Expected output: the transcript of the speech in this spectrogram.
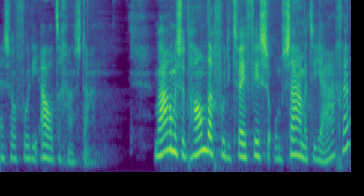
en zo voor die aal te gaan staan. Waarom is het handig voor die twee vissen om samen te jagen?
